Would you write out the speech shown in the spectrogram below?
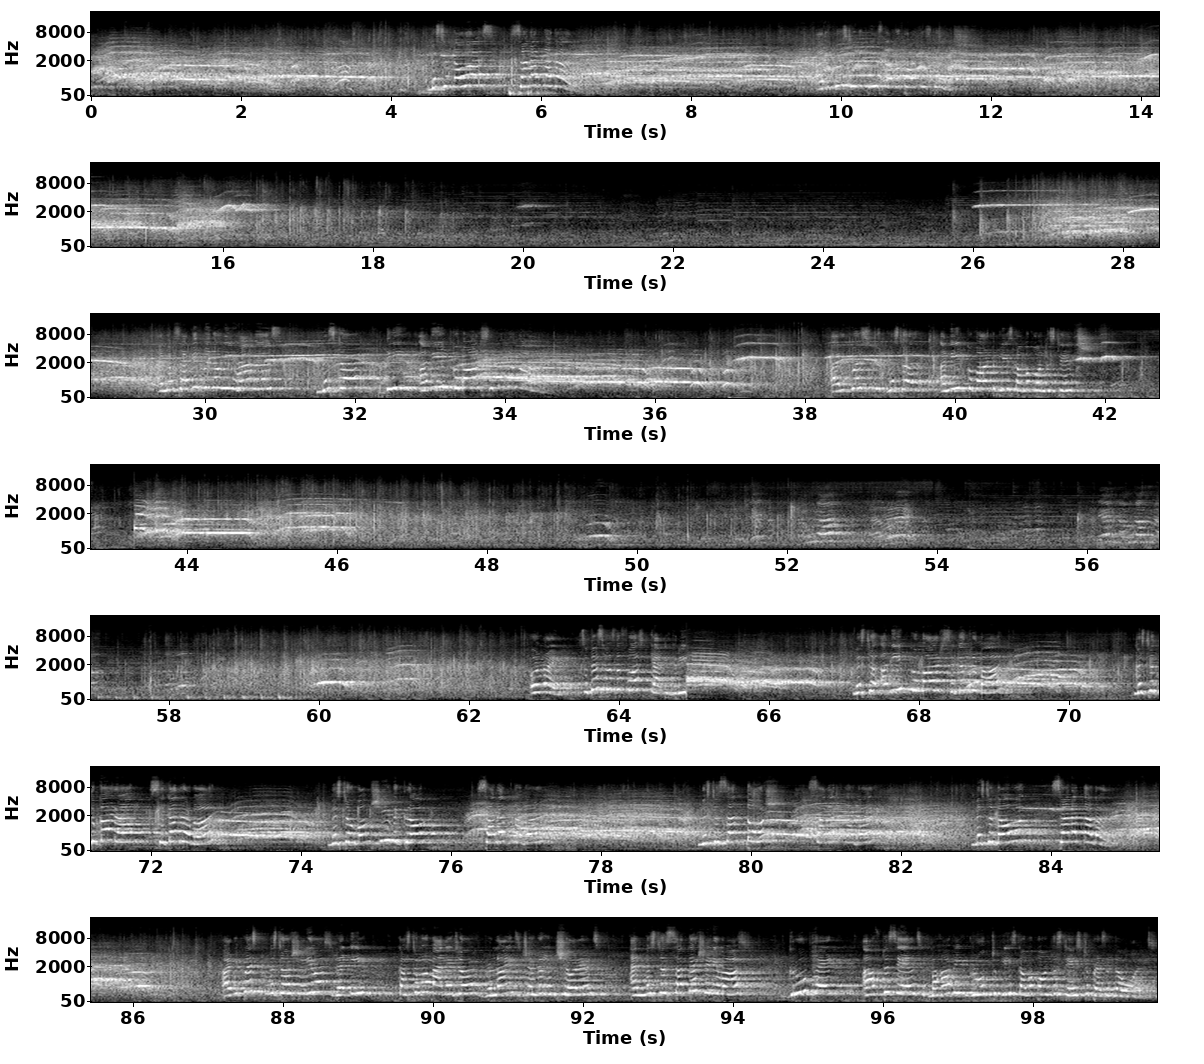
Insurance, and Mr. Satya Srinivas, Group Head, After Sales, Mahavir Group, to please come up on the stage to present the awards.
